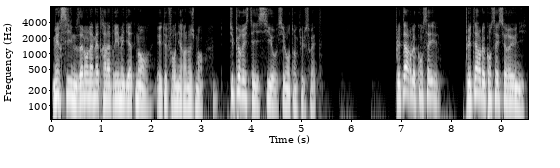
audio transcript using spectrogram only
Merci, nous allons la mettre à l'abri immédiatement et te fournir un logement. Tu peux rester ici aussi longtemps que tu le souhaites. Plus tard, le conseil, se réunit.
